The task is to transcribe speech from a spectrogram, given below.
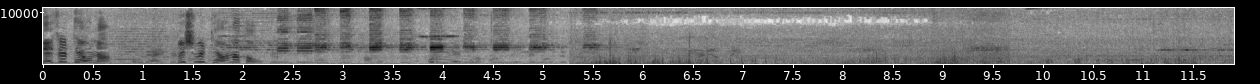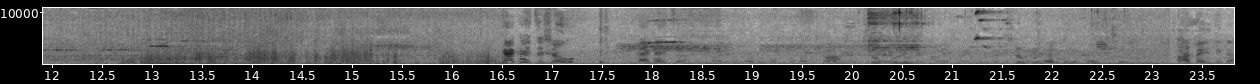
याच्यात ठेव ना. पिशवी ठेव ना खाऊ. काय खायचं शाहू? काय खायचं? शेवपुरी? शेवपुरी खाता येते का?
